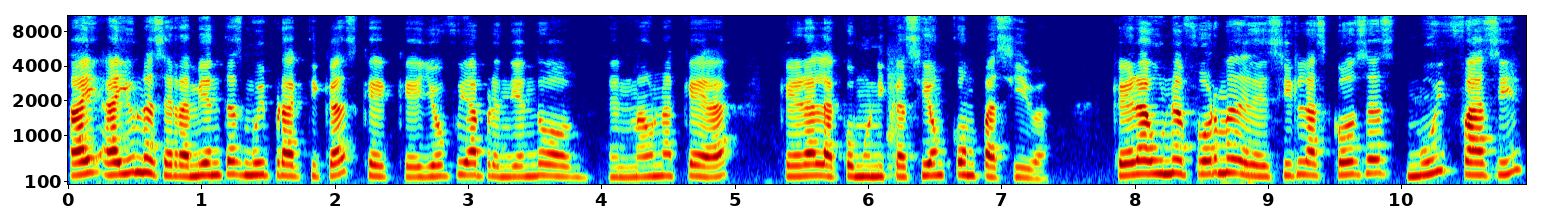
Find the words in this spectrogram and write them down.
hay, hay unas herramientas muy prácticas que, que yo fui aprendiendo en Mauna Kea, que era la comunicación compasiva que era una forma de decir las cosas muy fácil,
